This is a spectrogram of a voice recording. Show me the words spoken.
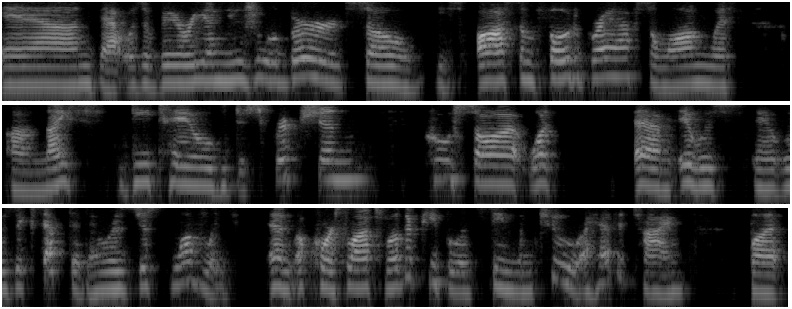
And that was a very unusual bird. So these awesome photographs along with a nice detailed description, who saw it, what, um, it was, it was accepted. It was just lovely. And of course, lots of other people had seen them too ahead of time. But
